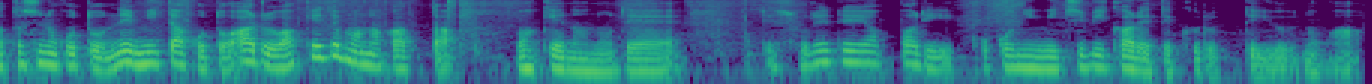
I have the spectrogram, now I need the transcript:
私のことをね、見たことあるわけでもなかったわけなので、で、それでやっぱりここに導かれてくるっていうのが、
